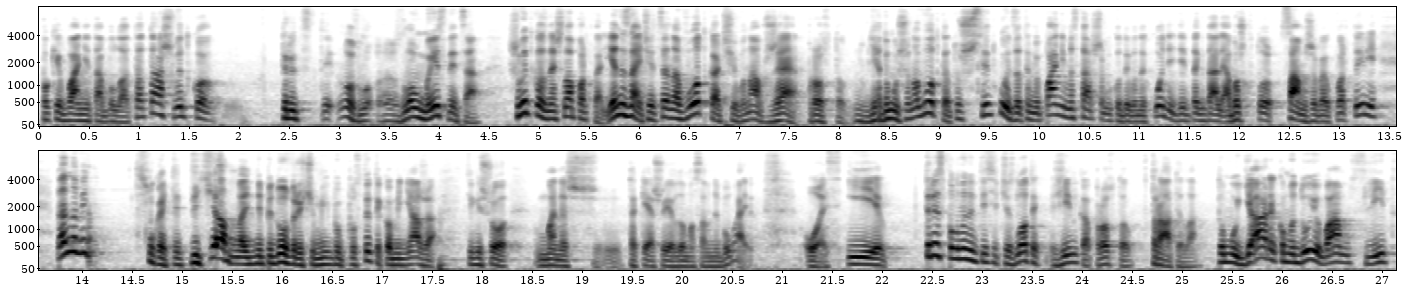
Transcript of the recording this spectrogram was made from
поки в ванні та була, та та швидко 30, ну, зло- зловмисниця. Швидко знайшла портфель. Я не знаю, чи це наводка, чи вона вже просто. Ну, я думаю, що наводка, тож слідкують за тими паніми старшими, куди вони ходять і так далі. Або ж хто сам живе в квартирі. Та навіть, слухайте, я навіть не підозрюю, що міг би пустити коміняжа, тільки що в мене ж таке, що я вдома сам не буваю. Ось. І 3,5 тисячі злотих жінка просто втратила. Тому я рекомендую вам слід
